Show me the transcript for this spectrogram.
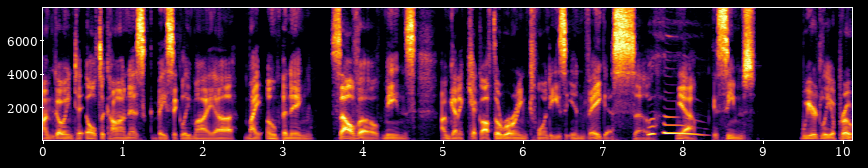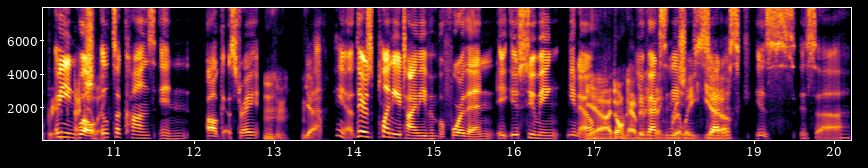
i'm going to ILTACON as basically my uh my opening salvo means i'm going to kick off the roaring 20s in vegas so yeah it seems weirdly appropriate i mean well actually. iltacon's in august right Mhm. yeah yeah there's plenty of time even before then assuming you know yeah i don't have your anything vaccination really yeah status is is uh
